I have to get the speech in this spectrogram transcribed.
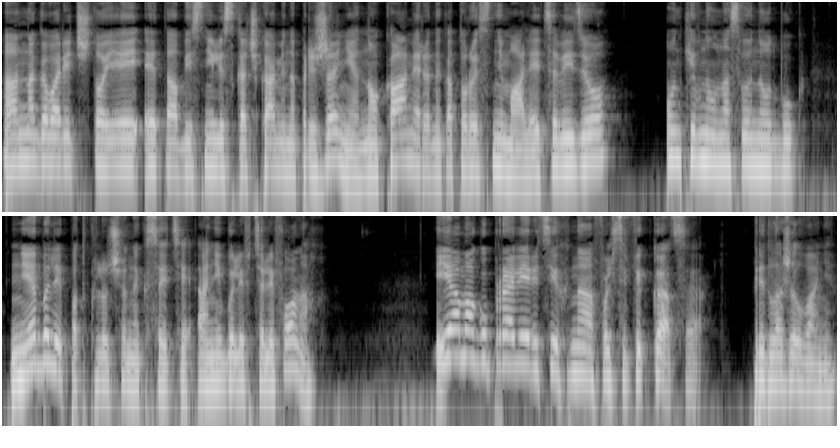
Анна говорит, что ей это объяснили скачками напряжения, но камеры, на которые снимали эти видео, он кивнул на свой ноутбук, не были подключены к сети, они были в телефонах. «Я могу проверить их на фальсификацию», – предложил Ваня.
